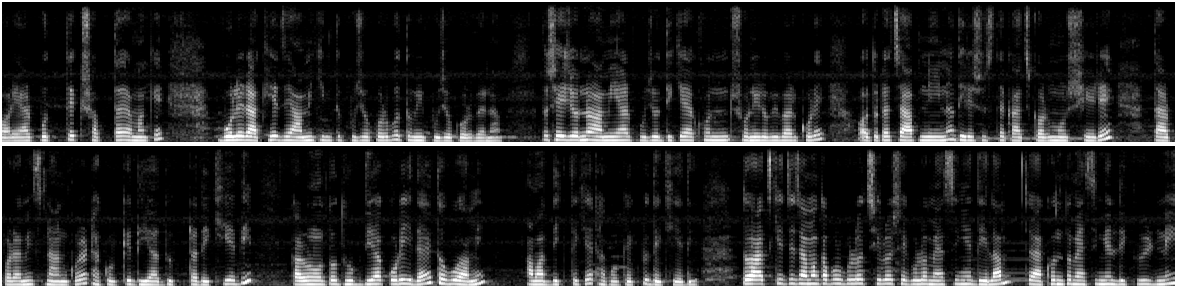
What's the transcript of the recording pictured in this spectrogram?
করে, আর প্রত্যেক সপ্তাহে আমাকে বলে রাখে যে, আমি কিন্তু পুজো করব, তুমি পুজো করবে না। তো সেই জন্য আমি আর পুজোর দিকে এখন শনি রবিবার করে অতটা চাপ নিই না, ধীরে সুস্থে কাজকর্ম সেরে তারপর আমি স্নান করে ঠাকুরকে দিয়া ধূপটা দেখিয়ে দিই। কারণ ও তো ধূপ দিয়া করেই দেয়, তবু আমি আমার দিক থেকে ঠাকুরকে একটু দেখিয়ে দিই। তো আজকে যে জামা কাপড়গুলো ছিল সেগুলো ম্যাসিংয়ে দিলাম। তো এখন তো ম্যাসিংয়ের লিকুইড নেই,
